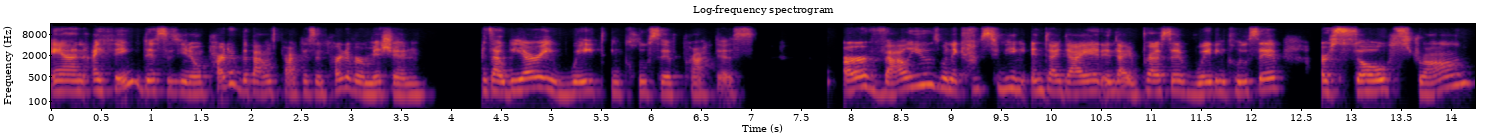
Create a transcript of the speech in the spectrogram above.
And I think this is, you know, part of the Balanced Practice and part of our mission is that we are a weight inclusive practice. Our values when it comes to being anti diet, anti oppressive, weight inclusive are so strong.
